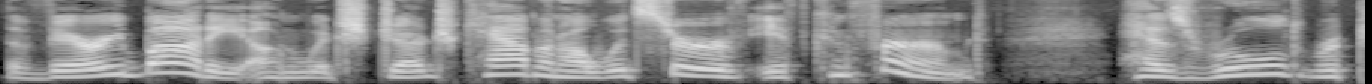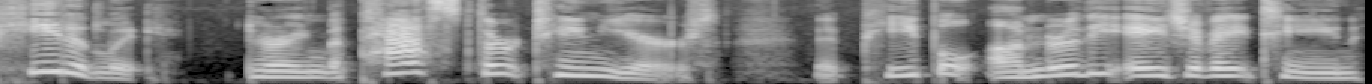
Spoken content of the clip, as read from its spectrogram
the very body on which Judge Kavanaugh would serve if confirmed, has ruled repeatedly during the past 13 years that people under the age of 18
